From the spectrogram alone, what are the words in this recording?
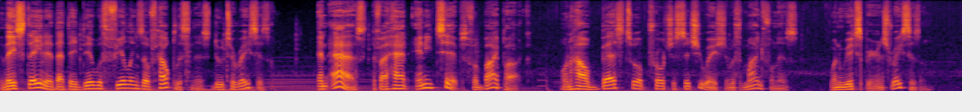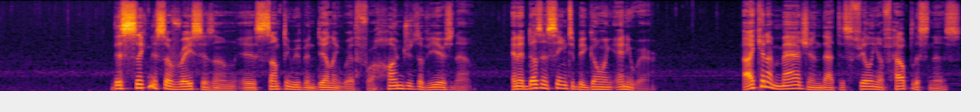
They stated that they deal with feelings of helplessness due to racism and asked if I had any tips for BIPOC on how best to approach a situation with mindfulness when we experience racism. This sickness of racism is something we've been dealing with for hundreds of years now, and it doesn't seem to be going anywhere. I can imagine that this feeling of helplessness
